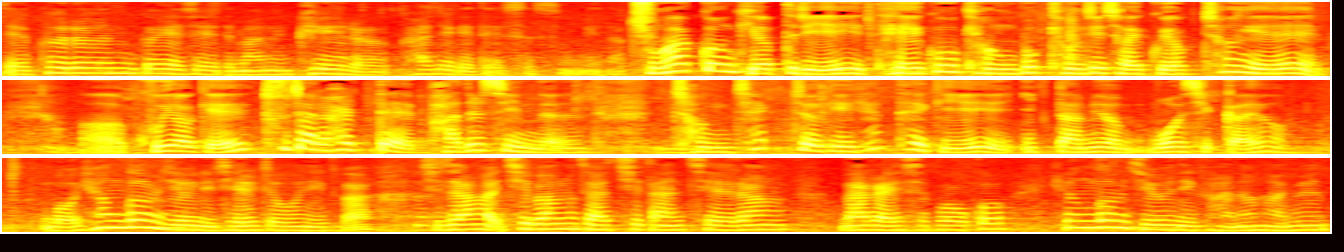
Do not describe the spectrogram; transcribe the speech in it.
이제 그런 거에 저희들 많은 기회를 가지게 됐었습니다. 중화권 기업들이 대구 경북 경제자유구역청에 어, 구역에 투자를 할 때 받을 수 있는 정책적인 혜택이 있다면 무엇일까요? 뭐 현금 지원이 제일 좋으니까 지방, 지방자치단체랑 나라에서 보고 현금 지원이 가능하면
